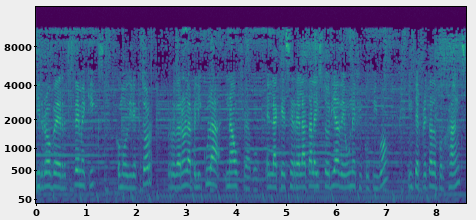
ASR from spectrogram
y Robert Zemeckis como director rodaron la película Náufrago, en la que se relata la historia de un ejecutivo, interpretado por Hanks,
